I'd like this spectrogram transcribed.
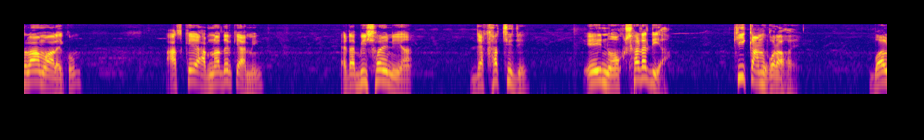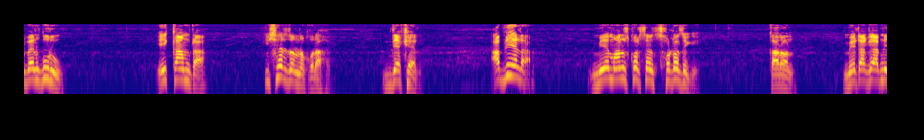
আসসালামু আলাইকুম। আজকে আপনাদেরকে আমি একটা বিষয় নিয়ে দেখাচ্ছি যে এই নকশাটা দিয়া কি কাম করা হয়। বলবেন, গুরু, এই কামটা কিসের জন্য করা হয়? দেখেন, আপনি এটা মেয়ে মানুষ করছেন ছোট থেকে, কারণ মেয়েটাকে আপনি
